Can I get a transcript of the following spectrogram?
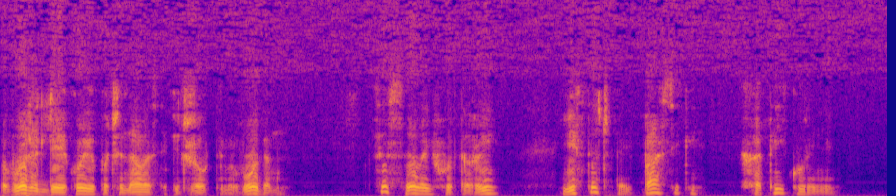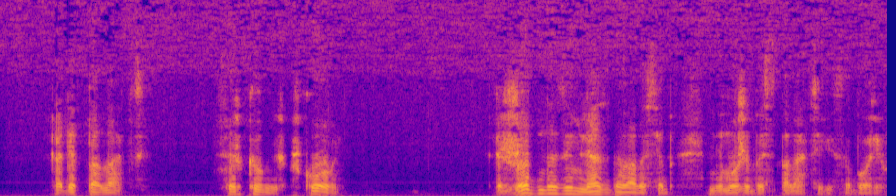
воля для якої починалася під жовтими водами, це села й хутори, містечка й пасіки, хати й курені. А де палаци, церкви, школи. Жодна земля, здавалося б, не може без палаців і соборів.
